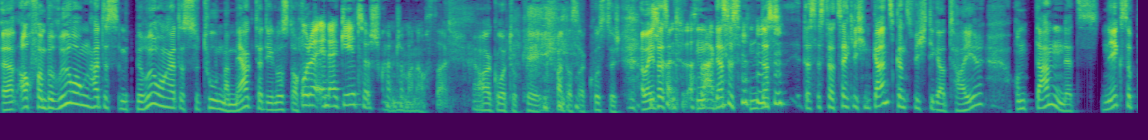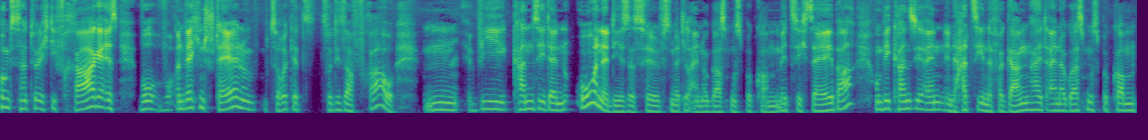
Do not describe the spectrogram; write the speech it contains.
äh, auch von Berührungen hat es mit Berührung hat es zu tun. Man merkt ja die Lust auch. Oder energetisch könnte man auch sagen. Ja gut, okay. Ich fand das akustisch. Aber ich das, könnte das, sagen. das ist das, das ist tatsächlich ein ganz ganz wichtiger Teil. Und dann der nächste Punkt ist natürlich die Frage ist, wo, wo an welchen Stellen zurück jetzt zu dieser Frau, hm, wie kann sie denn ohne dieses Hilfsmittel einen Orgasmus bekommen mit sich selber und wie kann sie einen hat sie in der Vergangenheit einen Orgasmus bekommen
